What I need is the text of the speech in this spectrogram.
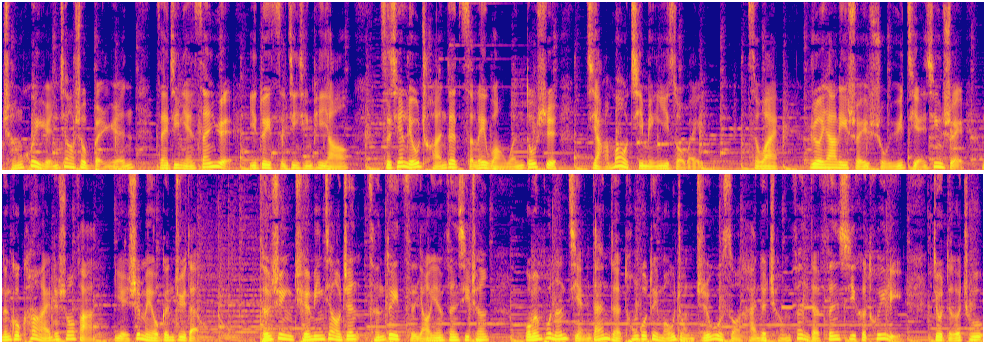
陈慧仁教授本人，在今年三月已对此进行辟谣。此前流传的此类网文都是假冒其名义所为。此外，热压力水属于碱性水，能够抗癌的说法也是没有根据的。腾讯全民较真曾对此谣言分析称：“我们不能简单的通过对某种植物所含的成分的分析和推理，就得出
